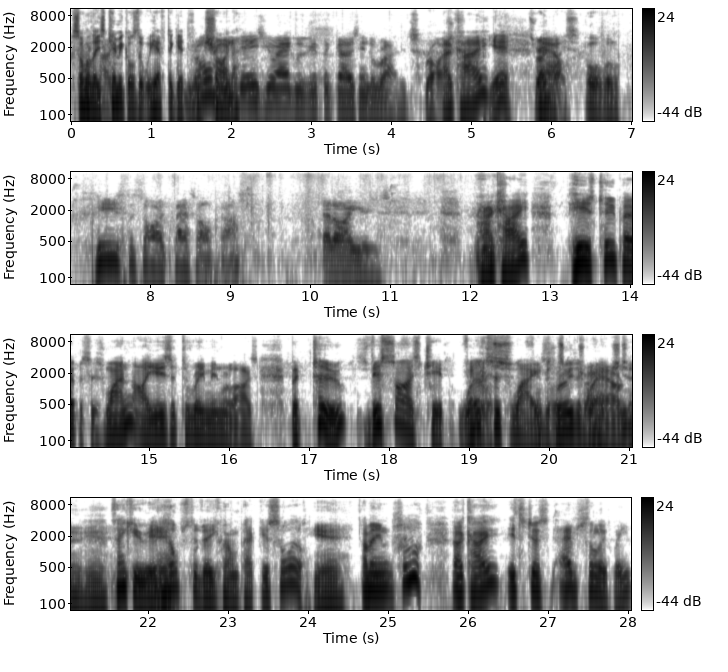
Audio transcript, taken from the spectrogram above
some of these chemicals that we have to get from Normally, China. There's your aggregate that goes into roads. Right. Okay. Yeah, it's road Now- base. Oh well, Here's the size basalt dust that I use. Okay. Here's two purposes. One, I use it to remineralise. But two, this size chip works Fabulous- its way through the ground. too, yeah. Thank you. It Yeah. helps to decompact your soil. yeah. I mean, okay, it's just absolutely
